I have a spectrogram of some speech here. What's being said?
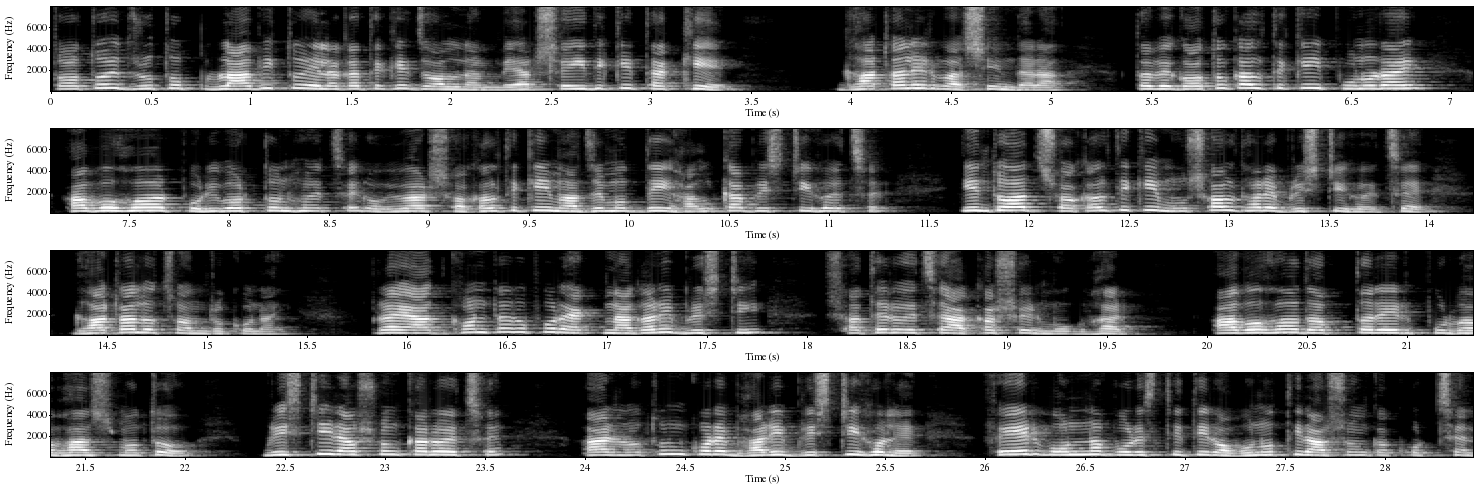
ততই দ্রুত প্লাবিত এলাকা থেকে জল নামবে। আর সেই দিকে তাকিয়ে ঘাটালের বাসিন্দারা। তবে গতকাল থেকেই পুনরায় আবহাওয়ার পরিবর্তন হয়েছে। রবিবার সকাল থেকেই মাঝে মধ্যেই হালকা বৃষ্টি হয়েছে। কিন্তু আজ সকাল থেকেই মুষলধারে বৃষ্টি হয়েছে ঘাটাল ও চন্দ্রকোনায়। প্রায় আধ ঘণ্টার উপর এক নাগারে বৃষ্টি, সাথে রয়েছে আকাশের মুখভার। আবহাওয়া দপ্তরের পূর্বাভাস মতো বৃষ্টির আশঙ্কা রয়েছে, আর নতুন করে ভারী বৃষ্টি হলে ফের বন্যা পরিস্থিতির অবনতির আশঙ্কা করছেন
